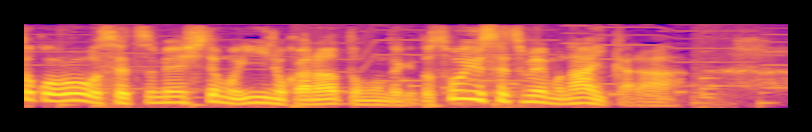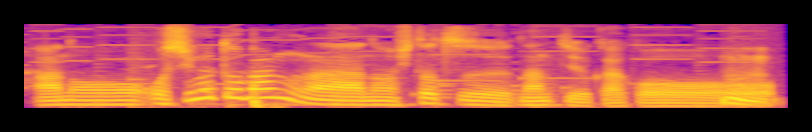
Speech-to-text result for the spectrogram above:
ところを説明してもいいのかなと思うんだけど、そういう説明もないから、あの、お仕事漫画の一つ、なんていうか、こう、うん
